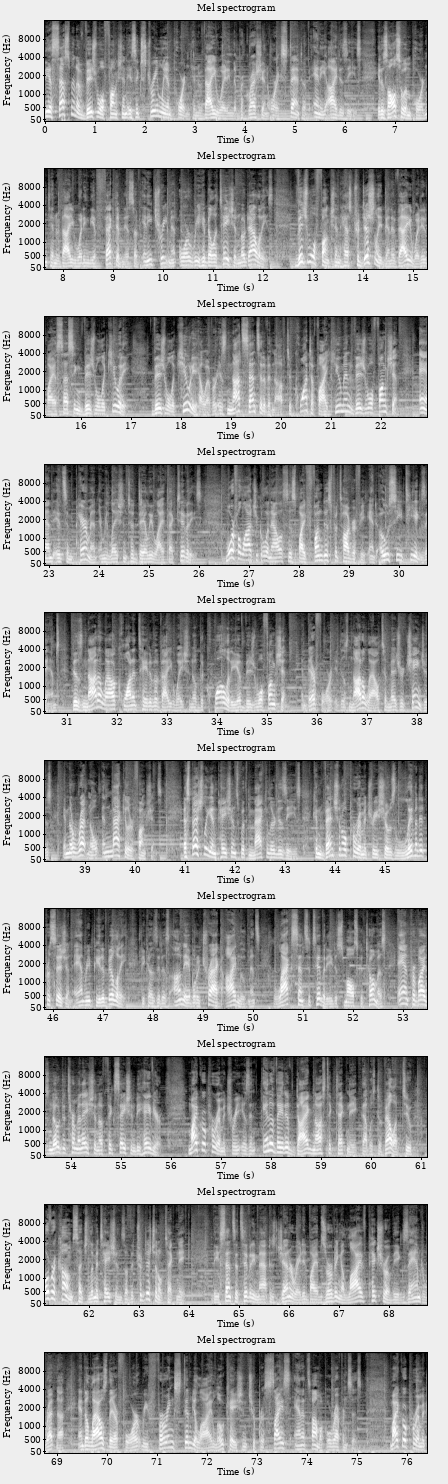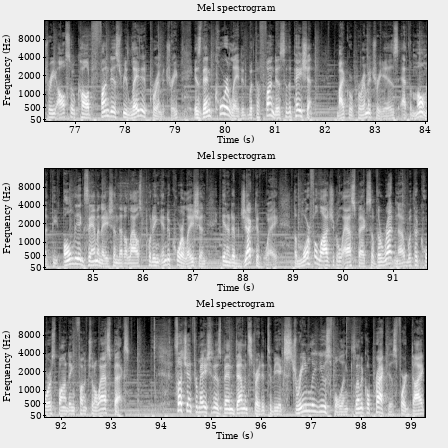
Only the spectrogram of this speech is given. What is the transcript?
The assessment of visual function is extremely important in evaluating the progression or extent of any eye disease. It is also important in evaluating the effectiveness of any treatment or rehabilitation modalities. Visual function has traditionally been evaluated by assessing visual acuity. Visual acuity, however, is not sensitive enough to quantify human visual function and its impairment in relation to daily life activities. Morphological analysis by fundus photography and OCT exams does not allow quantitative evaluation of the quality of visual function, and therefore it does not allow to measure changes in the retinal and macular functions. Especially in patients with macular disease, conventional perimetry shows limited precision and repeatability because it is unable to track eye movements, lacks sensitivity to small scotomas, and provides no determination of fixation behavior. Microperimetry is an innovative diagnostic technique that was developed to overcome such limitations of the traditional technique. The sensitivity map is generated by observing a live picture of the examined retina and allows, therefore, referring stimuli location to precise anatomical references. Microperimetry, also called fundus-related perimetry, is then correlated with the fundus of the patient. Microperimetry is, at the moment, the only examination that allows putting into correlation in an objective way the morphological aspects of the retina with the corresponding functional aspects. Such information has been demonstrated to be extremely useful in clinical practice for diagnosis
